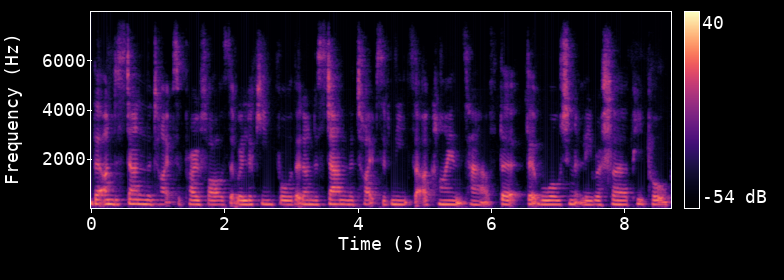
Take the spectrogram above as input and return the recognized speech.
that understand the types of profiles that we're looking for, that understand the types of needs that our clients have, that that will ultimately refer people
